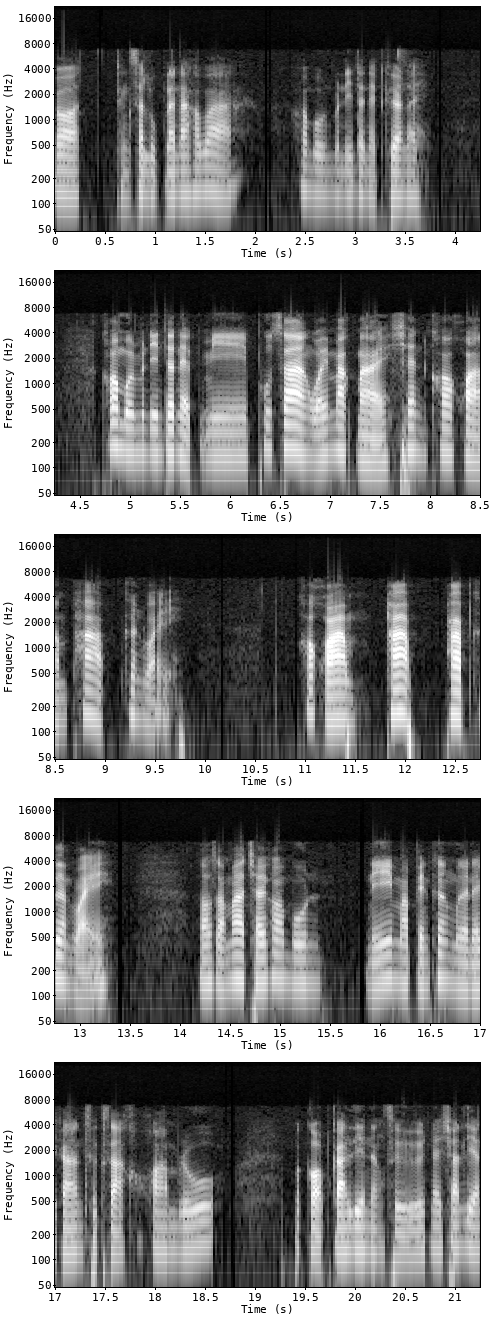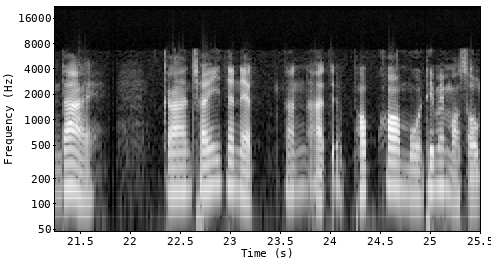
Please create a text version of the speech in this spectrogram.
ก็ถึงสรุปแล้วนะครับว่า ข้อมูลบนอินเทอร์เน็ตคืออะไร ข้อมูลบนอินเทอร์เน็ตมีผู้สร้างไว้มากมาย เช่น ข้อความภาพเคลื่อนไหว ข้อความภาพภาพเคลื่อนไหว เราสามารถใช้ข้อมูลนี้มาเป็นเครื่องมือในการศึกษาความรู้ ประกอบการเรียนหนังสือในชั้นเรียนได้ การใช้อินเทอร์เน็ต นั้นอาจจะพบข้อมูลที่ไม่เหมาะสม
